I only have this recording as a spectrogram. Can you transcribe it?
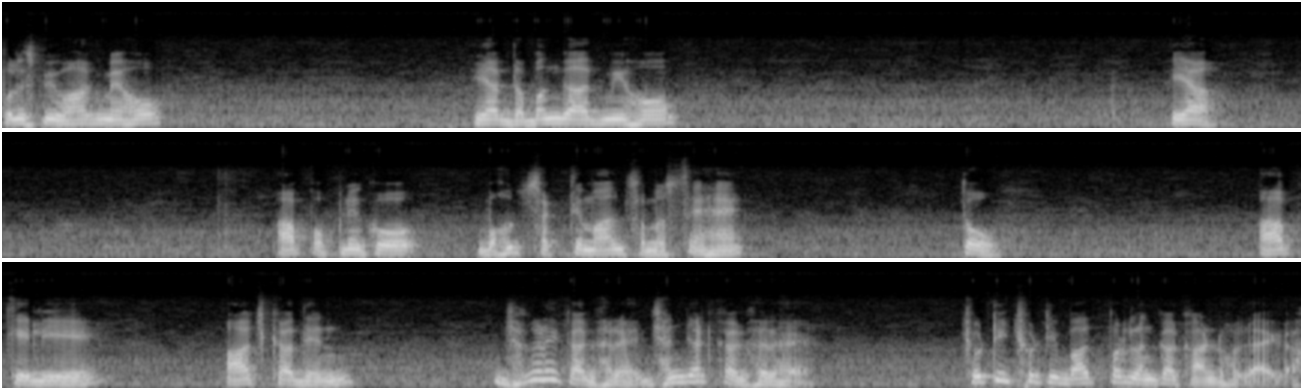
पुलिस विभाग में हो, या दबंग आदमी हो, या आप अपने को बहुत शक्तिमान समझते हैं तो आपके लिए आज का दिन झगड़े का घर है, झंझट का घर है छोटी छोटी बात पर लंका कांड हो जाएगा।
